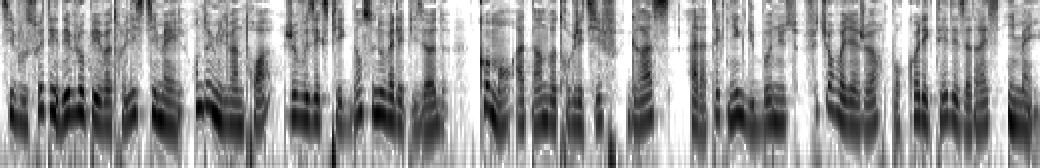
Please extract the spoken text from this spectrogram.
Si vous souhaitez développer votre liste email en 2023, je vous explique dans ce nouvel épisode comment atteindre votre objectif grâce à la technique du bonus futur voyageur pour collecter des adresses email.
